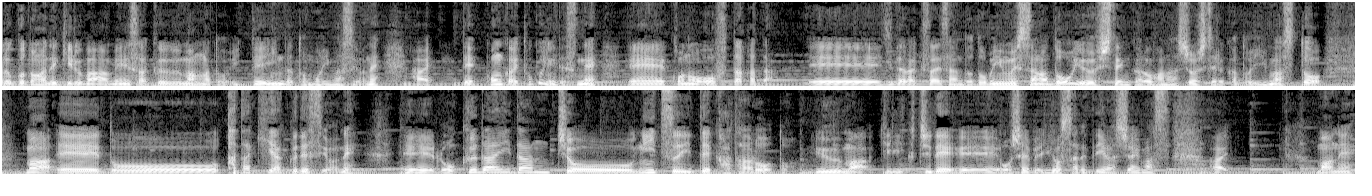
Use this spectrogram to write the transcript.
ることができる、まあ名作漫画と言っていいんだと思いますよね。はい。で、今回特にですね、えー、このお二方、えー、ジダラクサイさんとドミムシさんがどういう視点からお話をしてるかと言いますと、まあ、えっ、ー、と、仇役ですよね。えー、六大団長について語ろうという、まあ、切り口で、えー、おしゃべりをされていらっしゃいます。はい。まあね、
